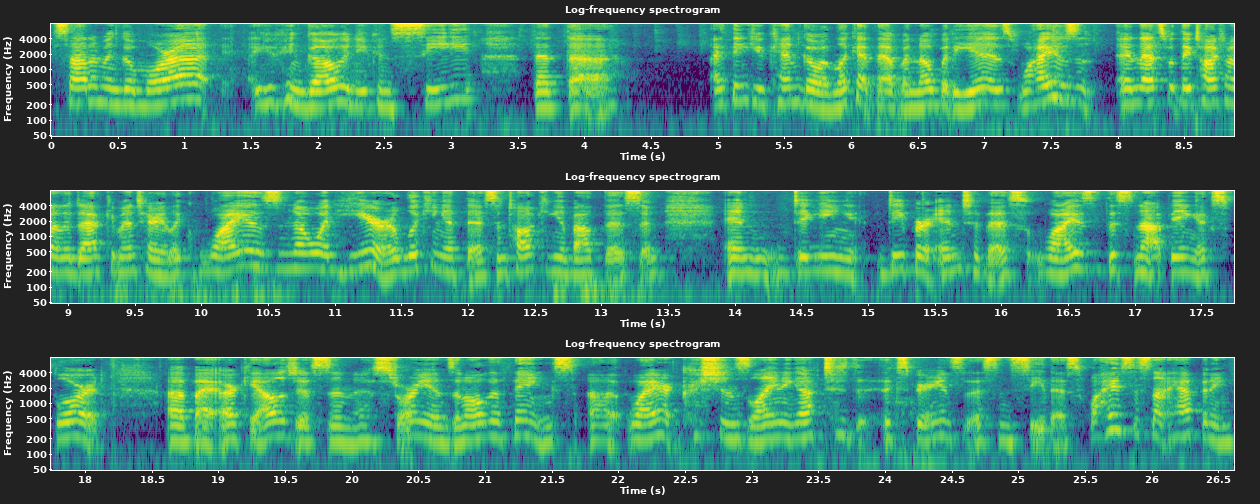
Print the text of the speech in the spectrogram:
Sodom and gomorrah you can go and you can see that the i think you can go and look at that but nobody is. Why isn't and that's what they talked about in the documentary like why is no one here looking at this and talking about this and and digging deeper into this? Why is this not being explored uh, by archaeologists and historians and all the things. Uh, why aren't Christians lining up to experience this and see this? Why is this not happening?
